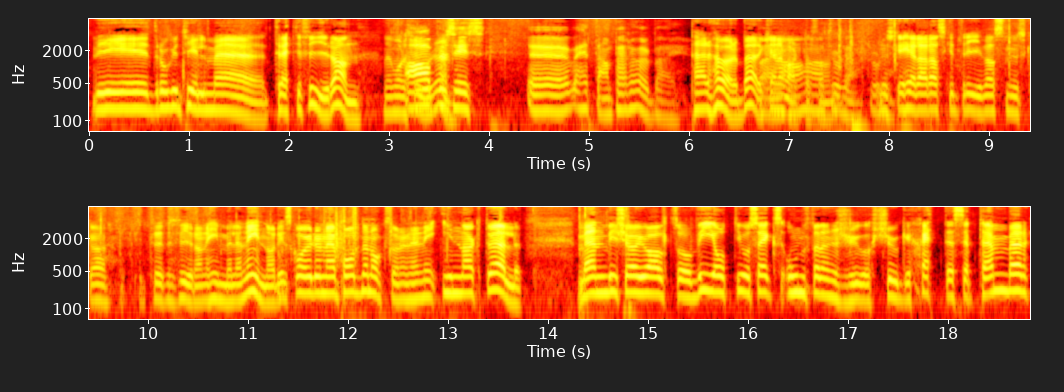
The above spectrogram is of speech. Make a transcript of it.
Vi drog ju till med 34 Vem var det som Ja, precis. Eh, vad hette han? Per Hörberg? Per Hörberg kan det ha varit. Alltså. tror det. Tror Nu ska hela rasket drivas. Nu ska 34 i himmelen in. Och det ska ju den här podden också. Den är inaktuell. Men vi kör ju alltså V86 onsdag den 20 26 september.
